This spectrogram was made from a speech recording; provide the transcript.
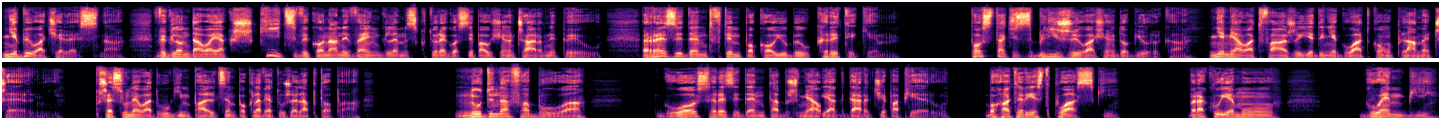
Nie była cielesna. Wyglądała jak szkic wykonany węglem, z którego sypał się czarny pył. Rezydent w tym pokoju był krytykiem. Postać zbliżyła się do biurka. Nie miała twarzy, jedynie gładką plamę czerni. Przesunęła długim palcem po klawiaturze laptopa. Nudna fabuła. Głos rezydenta brzmiał jak darcie papieru. Bohater jest płaski. Brakuje mu głębi.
